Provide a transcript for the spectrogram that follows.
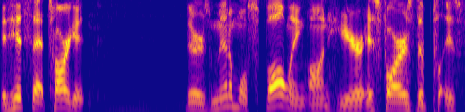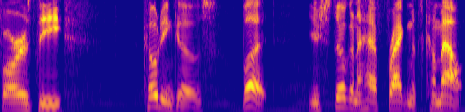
it hits that target. There's minimal spalling on here as far as the as far as the coating goes but you're still going to have fragments come out.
